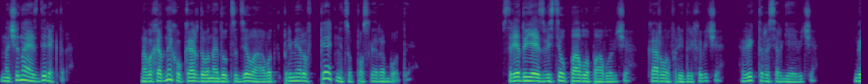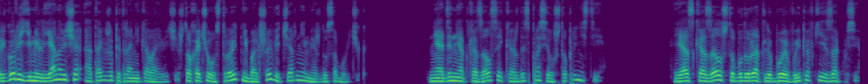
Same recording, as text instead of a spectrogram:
Начиная с директора. На выходных у каждого найдутся дела, а вот, к примеру, в пятницу после работы. В среду я известил Павла Павловича, Карла Фридриховича, Виктора Сергеевича, Григория Емельяновича, а также Петра Николаевича, что хочу устроить небольшой вечерний междусобойчик. Ни один не отказался, и каждый спросил, что принести. Я сказал, что буду рад любой выпивке и закуси.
